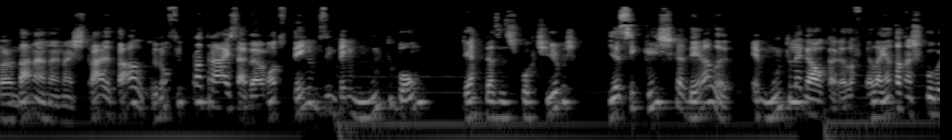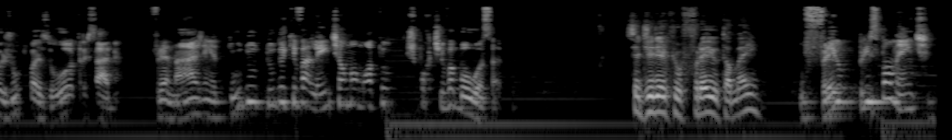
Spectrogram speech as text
para andar na, na, na, estrada e tal, eu não fico para trás, sabe? A moto tem um desempenho muito bom perto dessas esportivas e a ciclística dela é muito legal, cara. Ela, ela entra nas curvas junto com as outras, sabe? Frenagem é tudo, tudo equivalente a uma moto esportiva boa, sabe? Você diria que o freio também? O freio, principalmente.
